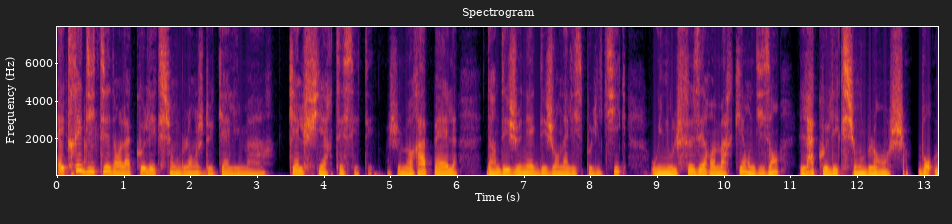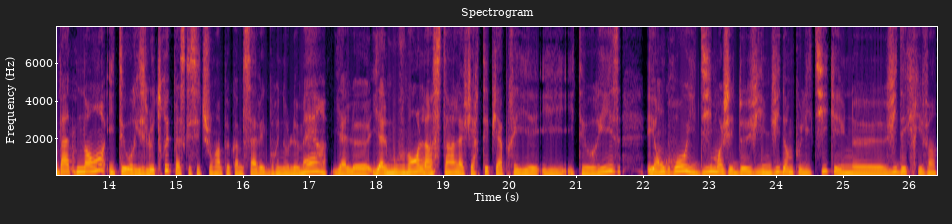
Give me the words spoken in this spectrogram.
Être édité dans la collection blanche de Gallimard, quelle fierté c'était. Je me rappelle d'un déjeuner avec des journalistes politiques où ils nous le faisaient remarquer en disant la collection blanche. Bon, maintenant, il théorise le truc parce que c'est toujours un peu comme ça avec Bruno Le Maire. Il y a le, il y a le mouvement, l'instinct, la fierté, puis après, il, il, théorise. Et en gros, il dit, moi, j'ai deux vies, une vie d'homme politique et une euh, vie d'écrivain.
